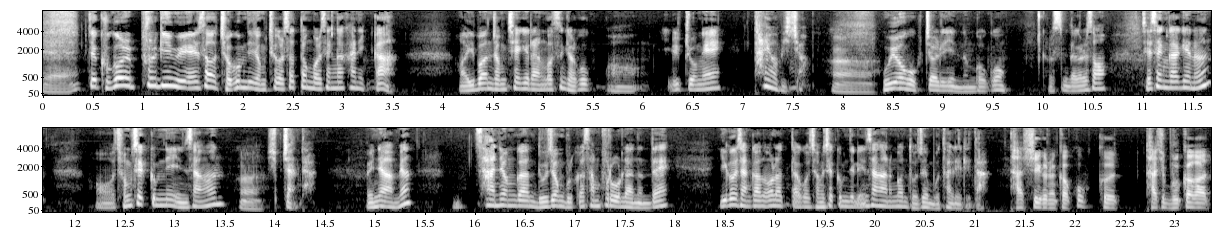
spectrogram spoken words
예. 이제 그걸 풀기 위해서 저금리 정책을 썼던 걸 생각하니까 어, 이번 정책이라는 것은 결국 어, 일종의 타협이죠. 어. 우여곡절이 있는 거고 그렇습니다. 그래서 제 생각에는 어, 정책 금리 인상은 어. 쉽지 않다. 왜냐하면 4년간 누적 물가 3% 올랐는데 이거 잠깐 올랐다고 정책 금리를 인상하는 건 도저히 못할 일이다. 다시 그러니까 꼭 그 다시 물가가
